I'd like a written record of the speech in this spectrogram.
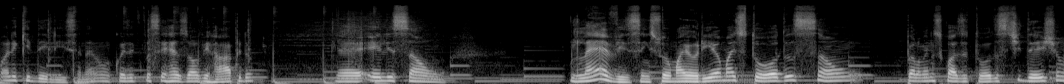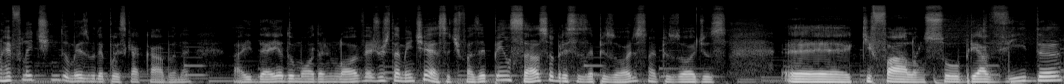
Olha que delícia, né? Uma coisa que você resolve rápido. É, eles são leves em sua maioria, mas todos são, pelo menos quase todos, te deixam refletindo mesmo depois que acaba, né? A ideia do Modern Love é justamente essa, te fazer pensar sobre esses episódios. São episódios é, que falam sobre a vida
